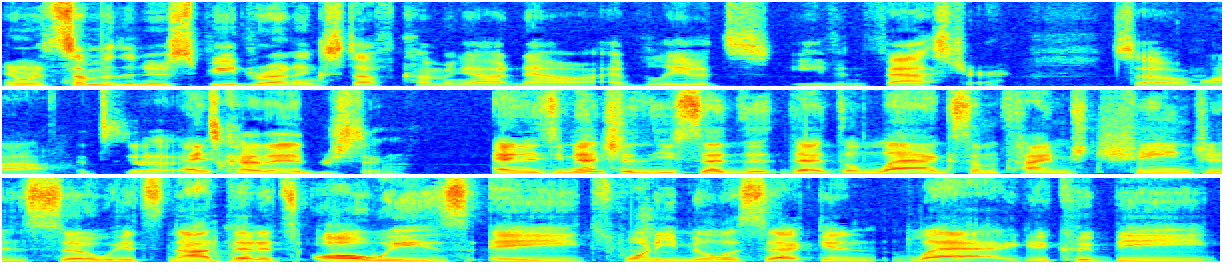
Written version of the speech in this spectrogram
And with some of the new speed running stuff coming out now, I believe it's even faster. So wow, it's uh, it's kind of interesting. And as you mentioned, you said that, that the lag sometimes changes. So it's not mm-hmm. that it's always a 20 millisecond lag. It could be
